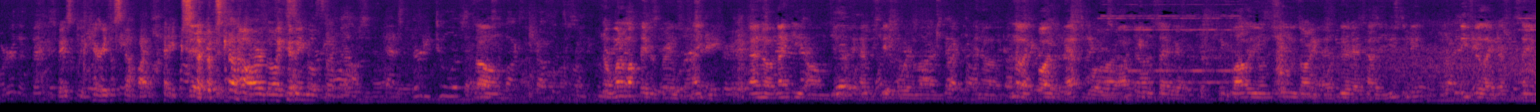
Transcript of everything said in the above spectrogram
Order the 30 basically carry the stuff I like, so Yeah. it's kind of hard to like single stuff out. That is 30 tulips and So, a box of chocolates from You know, one of my favorite brands is Nike. I know Nike um, you know, has the skateboarding line. And uh, I know as far as the basketball line, people say that the quality on the shoes aren't as good as how they used to be. Do you feel like that's the same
